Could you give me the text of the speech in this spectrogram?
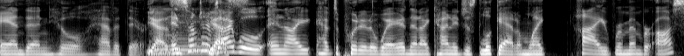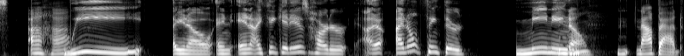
And then he'll have it there. Yes. And sometimes I will, and I have to put it away, and then I kind of just look at him like, "Hi, remember us? Uh huh. We, you know." And and I think it is harder. I I don't think they're meaning No, not bad.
